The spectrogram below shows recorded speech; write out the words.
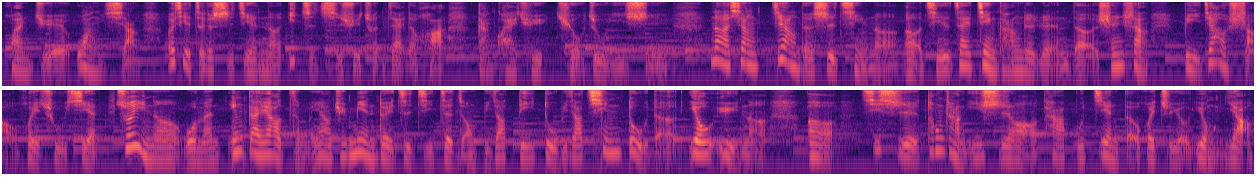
幻觉、妄想，而且这个时间呢一直持续存在的话，赶快去求助医师。那像这样的事情呢，呃，其实在健康的人的身上比较少会出现，所以呢，我们应该要怎么样去面对自己这种比较低度、比较轻度的忧郁呢？呃。其实，通常医师哦，他不见得会只有用药。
